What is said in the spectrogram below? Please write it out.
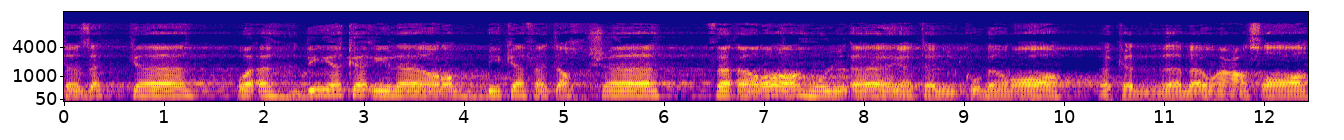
تزكى وأهديك إلى ربك فتخشى فأراه الآية الكبرى فكذب وعصى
